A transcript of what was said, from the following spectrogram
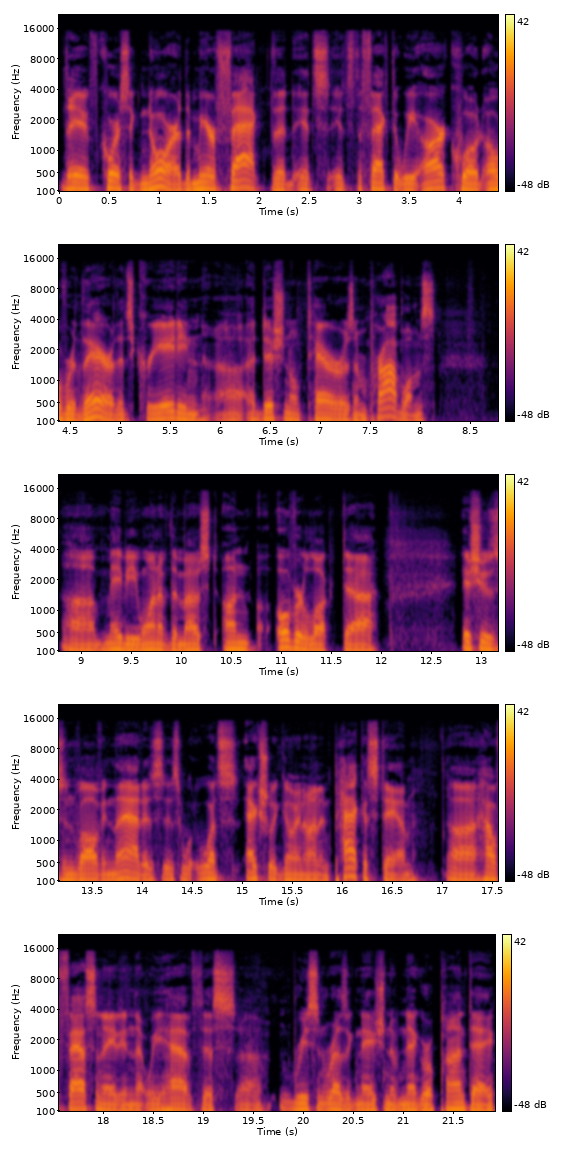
they of course ignore the mere fact that it's it's the fact that we are quote over there that's creating uh, additional terrorism problems. Uh, maybe one of the most un- overlooked uh, issues involving that is is what's actually going on in Pakistan. Uh, how fascinating that we have this uh, recent resignation of Negroponte.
